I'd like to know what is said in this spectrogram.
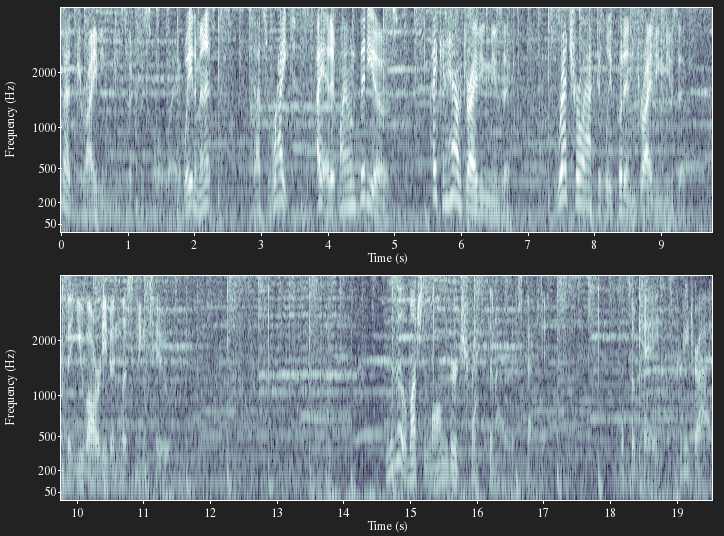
Have had driving music this whole way. Wait a minute. That's right. I edit my own videos. I can have driving music. Retroactively put in driving music that you've already been listening to. This is a much longer trek than I was expecting. That's okay. It's pretty drive.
